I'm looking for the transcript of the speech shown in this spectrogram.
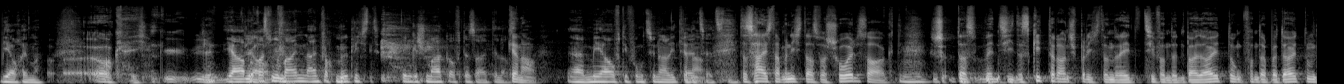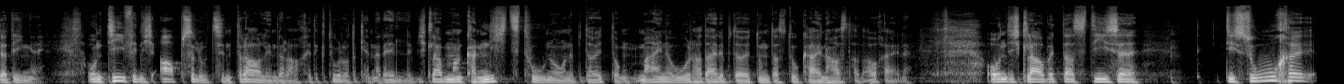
wie auch immer. Okay. Ja, aber ja. was wir meinen, einfach möglichst den Geschmack auf der Seite lassen. Genau. Äh, mehr auf die Funktionalität genau. setzen. Das heißt aber nicht das, was Joel sagt. Mhm. Dass, wenn sie das Gitter anspricht, dann redet sie von der, Bedeutung, von der Bedeutung der Dinge. Und die finde ich absolut zentral in der Architektur oder generell. Ich glaube, man kann nichts tun ohne Bedeutung. Meine Uhr hat eine Bedeutung, dass du keine hast, hat auch eine. Und ich glaube, dass diese, die Suche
